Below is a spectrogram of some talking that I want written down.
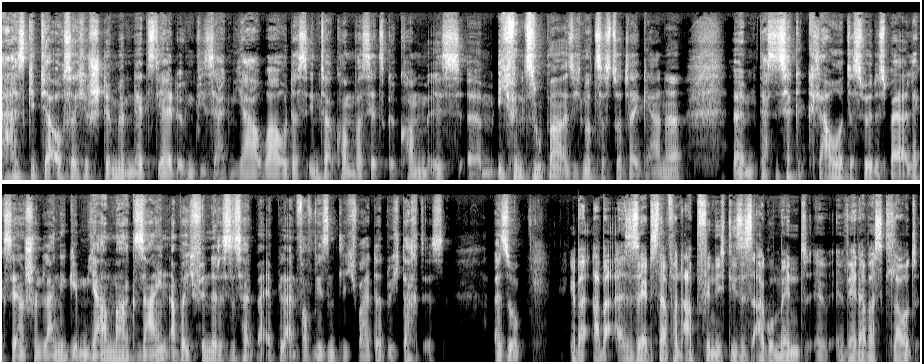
Ah, es gibt ja auch solche Stimmen im Netz, die halt irgendwie sagen, ja, wow, das Intercom, was jetzt gekommen ist, ähm, ich find's super, also ich nutze das total gerne. Ähm, das ist ja geklaut, das würde es bei Alexa ja schon lange geben. Ja, mag sein, aber ich finde, dass es halt bei Apple einfach wesentlich weiter durchdacht ist. Also aber, aber selbst davon ab finde ich dieses Argument, äh, wer da was klaut,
